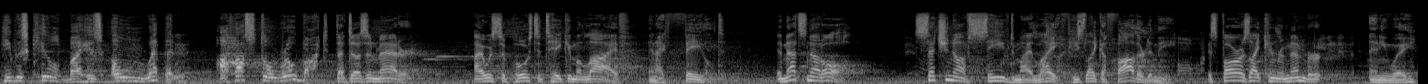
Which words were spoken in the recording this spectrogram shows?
He was killed by his own weapon, a hostile robot. That doesn't matter. I was supposed to take him alive, and I failed. And that's not all. Sechenov saved my life. He's like a father to me. As far as I can remember, anyway,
